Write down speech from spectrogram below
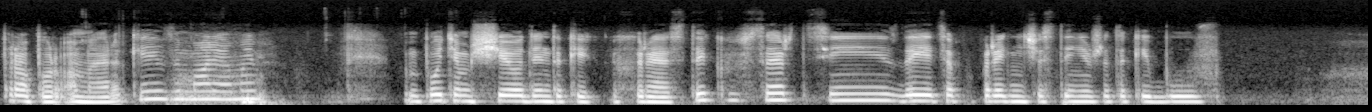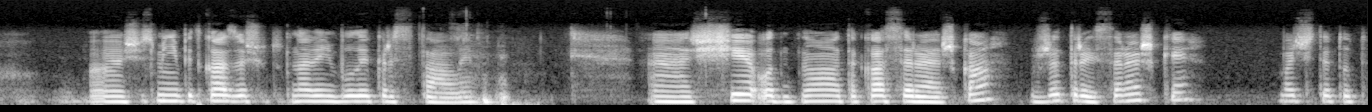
Прапор Америки з емалями. Потім ще один такий хрестик в серці. Здається, в попередній частині вже такий був. Е, Щось мені підказує, що тут навіть були кристали. Е, Ще одна така сережка. Вже три сережки. Бачите, тут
